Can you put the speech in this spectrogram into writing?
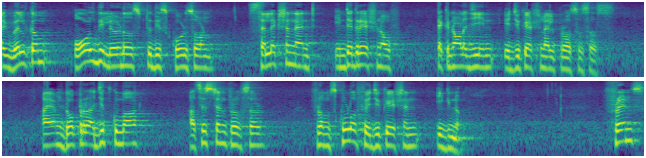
I welcome all the learners to this course on selection and integration of technology in educational processes. I am Dr. Ajit Kumar, Assistant Professor from School of Education, IGNOU. Friends,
